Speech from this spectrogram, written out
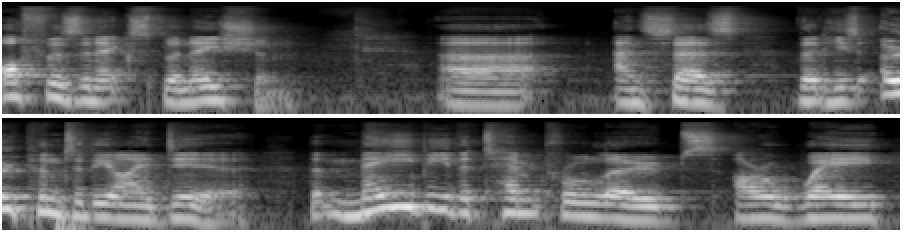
offers an explanation uh, and says that he's open to the idea that maybe the temporal lobes are a way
